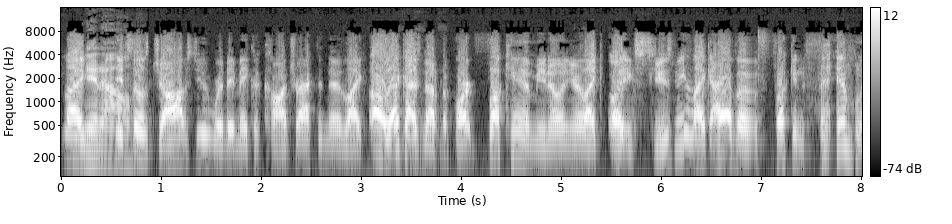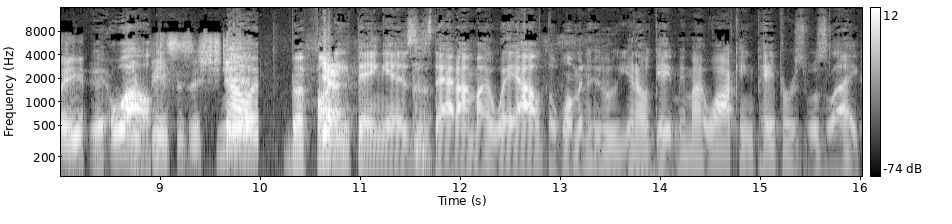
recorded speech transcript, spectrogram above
Like You know. it's those jobs, dude, where they make a contract and they're like, "Oh, that guy's not a part. Fuck him," you know. And you're like, oh, "Excuse me? Like I have a fucking family." Uh, well, you pieces of shit. No, the funny Yeah. thing is, is that on my way out, the woman who you know gave me my walking papers was like,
